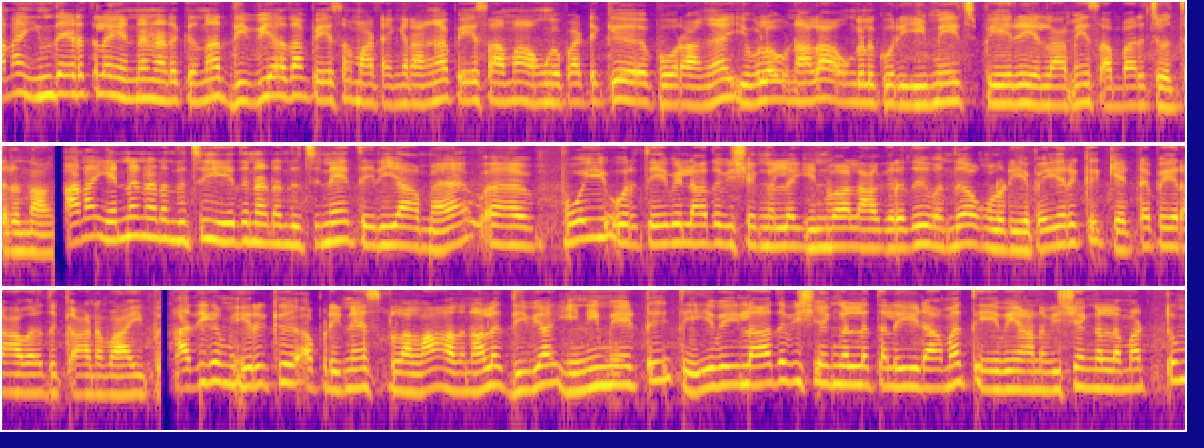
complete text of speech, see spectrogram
ஆனால் இந்த இடத்துல என்ன நடக்குதுன்னா திவ்யா தான் பேச மாட்டேங்கிறாங்க. பேசாமல் அவங்க பாட்டுக்கு போகிறாங்க இவ்வளவு நாளாக அவங்களுக்கு ஒரு இமேஜ் பேர் எல்லாமே சம்பாரிச்சு வச்சுருந்தாங்க. ஆனால் என்ன நடந்துச்சு? ஏது நடந்துச்சுன்னே தெரியாமல் போய் ஒரு தேவையில்லாத விஷயங்களில் இன்வால்வ் ஆகிறது வந்து அவங்களுடைய பெயருக்கு கெட்ட பெயர் ஆகிறதுக்கான வாய்ப்பு அதிகம் இருக்குது அப்படின்னே சொல்லலாம். அதனால் திவ்யா இனிமேட்டு தேவையில்லாத விஷயங்களில் தலையிடாமல் தேவையான விஷயங்களில் மட்டும்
